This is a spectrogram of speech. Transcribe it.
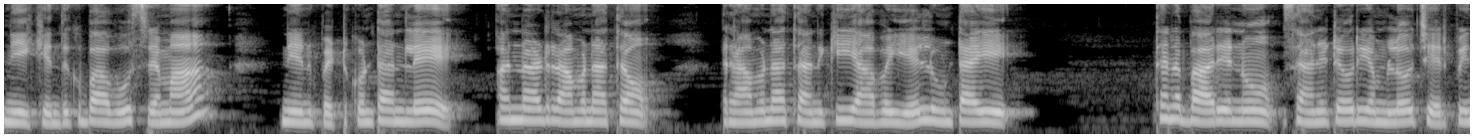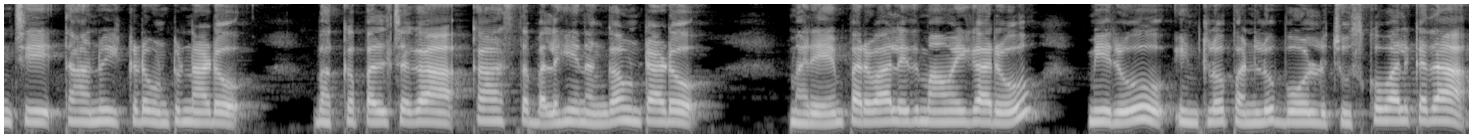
నీకెందుకు బాబు శ్రమ? నేను పెట్టుకుంటానులే అన్నాడు రామనాథం. రామనాథానికి యాభై ఏళ్ళు ఉంటాయి. తన భార్యను శానిటోరియంలో చేర్పించి తాను ఇక్కడ ఉంటున్నాడు బక్కపల్చగా కాస్త బలహీనంగా ఉంటాడు. మరేం పర్వాలేదు మామయ్య గారు మీరు ఇంట్లో పనులు బోల్డ్ చూసుకోవాలి కదా.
